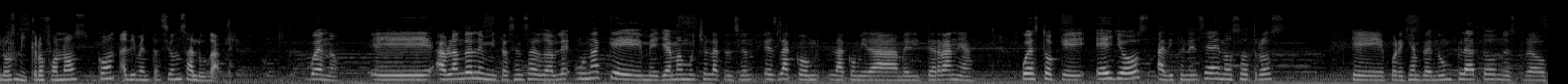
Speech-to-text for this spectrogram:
los micrófonos con alimentación saludable. Bueno, eh, hablando de la alimentación saludable, una que me llama mucho la atención es la, com- la comida mediterránea, puesto que ellos, a diferencia de nosotros, que por ejemplo en un plato nuestro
